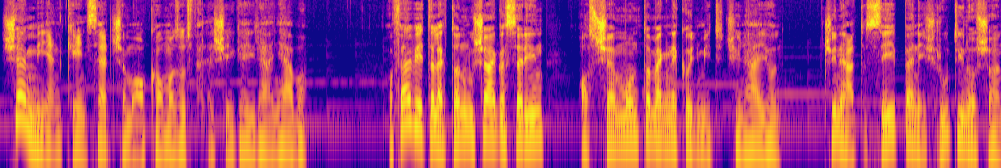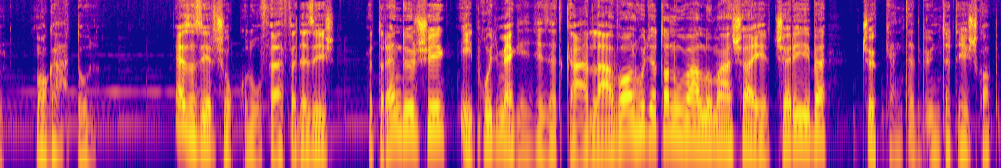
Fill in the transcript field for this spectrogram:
semmilyen kényszert sem alkalmazott felesége irányába. A felvételek tanúsága szerint azt sem mondta meg neki, hogy mit csináljon. Csinálta szépen és rutinosan, magától. Ez azért sokkoló felfedezés, mert a rendőrség épp hogy megegyezett Kárlával, hogy a tanúvállomásáért cserébe csökkentett büntetést kap.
